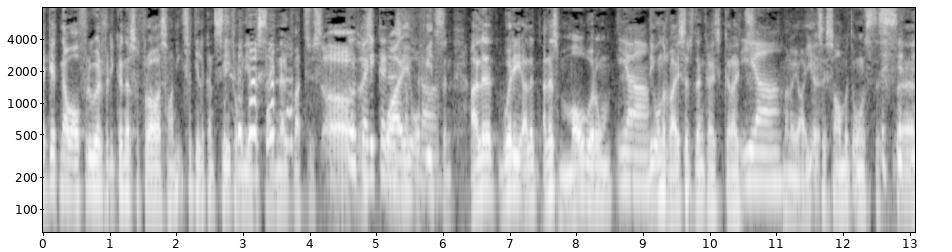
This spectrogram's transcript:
Ek het nou al vroeër vir die kinders gevra as van iets wat julle kan sê van meneer Besaidnout wat soos oh, Tot by die kinders kwaai of iets en hulle hoorie hulle hulle is mal oor hom. Ja. Die onderwysers dink hy's great. Ja. Maar nou ja, hier is hy saam met ons. Dis uh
